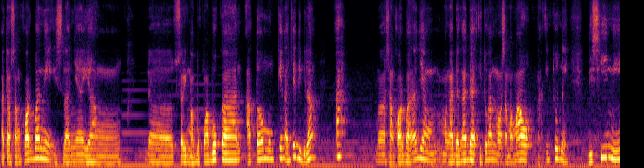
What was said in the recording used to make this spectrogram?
atau sang korban nih istilahnya yang eh, sering mabuk-mabukan atau mungkin aja dibilang ah sang korban aja yang mengada-ngada itu kan mau sama mau. Nah, itu nih di sini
